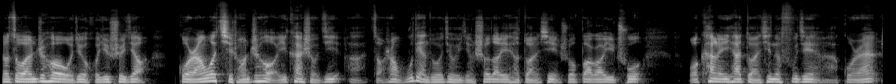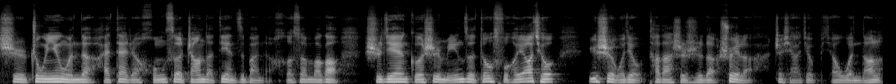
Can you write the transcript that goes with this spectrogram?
那做完之后，我就回去睡觉。果然，我起床之后一看手机啊，早上五点多就已经收到了一条短信，说报告一出。我看了一下短信的附件啊，果然是中英文的，还带着红色章的电子版的核酸报告，时间、格式、名字都符合要求。于是我就踏踏实实的睡了，这下就比较稳当了。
